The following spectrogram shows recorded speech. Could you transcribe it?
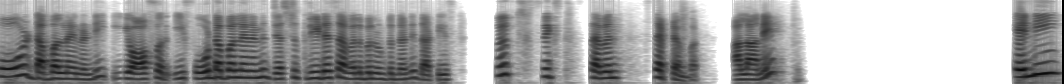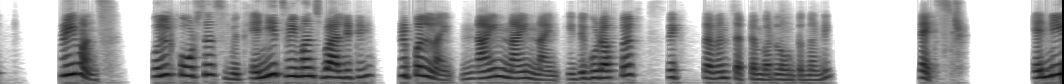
four double nine అండి. ఈ ఆఫర్ ఈ ఫోర్ డబల్ నైన్ అనేది జస్ట్ త్రీ డేస్ అవైలబుల్ ఉంటుందండి. That is fifth sixth seventh September అలానే any three months full courses with any three months validity triple nine nine nine nine ఇది కూడా ఫిఫ్త్ సిక్స్త్ సెవెంత్ సెప్టెంబర్లో ఉంటుందండి. Next any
